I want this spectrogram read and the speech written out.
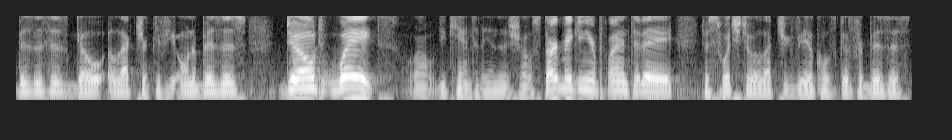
businesses go electric. If you own a business, don't wait. Well, you can to the end of the show. Start making your plan today to switch to electric vehicles. Good for business,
